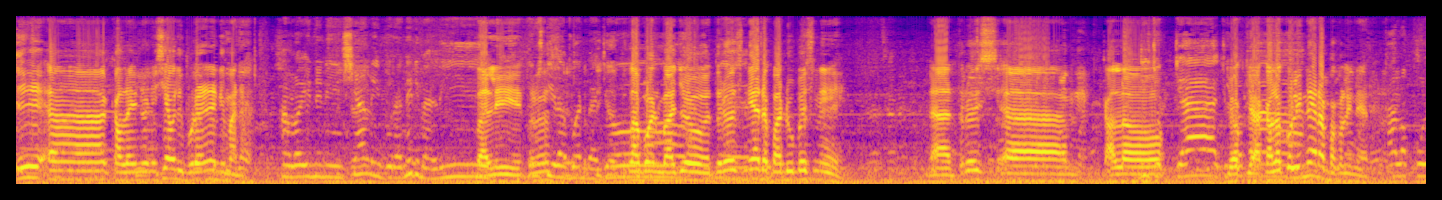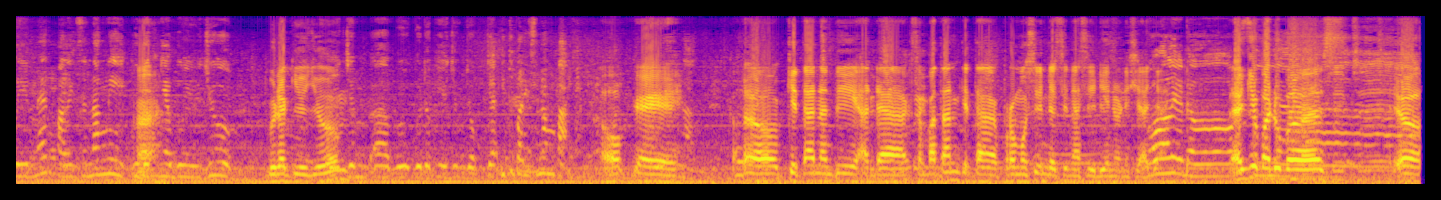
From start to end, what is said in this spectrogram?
Jadi eh, kalau Indonesia liburannya di mana? Kalau Indonesia liburannya di Bali. Bali, terus, di Labuan Bajo. Labuan Bajo. Terus ini ada Padu Bus nih. Nah, terus di kalau Jogja, Jogja, Pak. kalau kuliner apa kuliner? Kalau kuliner paling senang nih gudegnya Bu Yujum. Budak Yujum. Uh, Bu- gudeg Yujum Jogja itu paling senang Pak. Oke. Kalau kita nanti ada kesempatan kita promosiin destinasi di Indonesia aja. Boleh dong. Thank you Pak Dubes. Yo.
